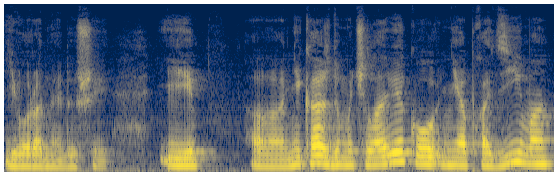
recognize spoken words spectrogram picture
его родной души. И а, не каждому человеку необходимо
